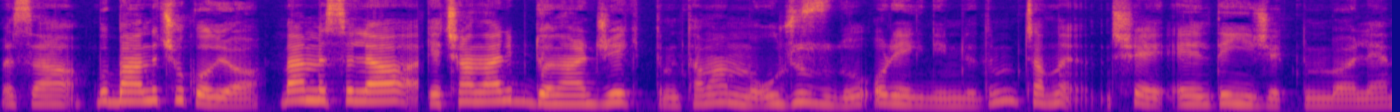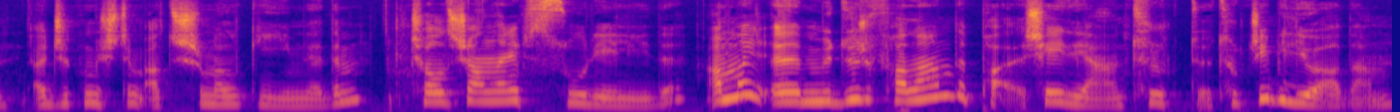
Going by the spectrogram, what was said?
Mesela bu bende çok oluyor. Ben mesela geçenlerde bir dönerciye gittim tamam mı? Ucuzdu. Oraya gideyim dedim. Şey elde yiyecektim böyle. Acıkmıştım atıştırmalık yiyeyim dedim. Çalışanlar hepsi Suriyeliydi. Ama e, müdür falan da şeydi yani Türktü. Türkçe biliyor adam.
